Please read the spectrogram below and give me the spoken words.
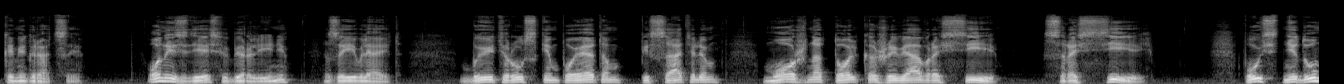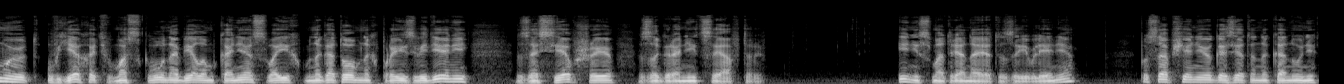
к эмиграции. Он и здесь, в Берлине, заявляет, «Быть русским поэтом, писателем можно только живя в России, с Россией. Пусть не думают въехать в Москву на белом коне своих многотомных произведений – засевшие за границей авторы. И, несмотря на это заявление, по сообщению газеты накануне,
